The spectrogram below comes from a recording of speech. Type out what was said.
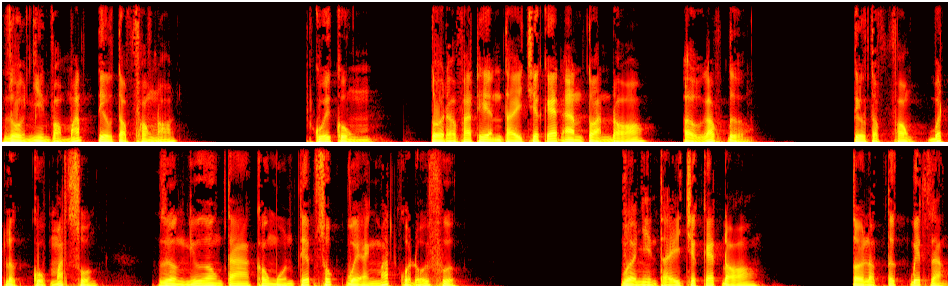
rồi nhìn vào mắt Tiêu Tập Phong nói: "Cuối cùng, tôi đã phát hiện thấy chiếc két an toàn đó ở góc tường." Tiêu Tập Phong bất lực cụp mắt xuống, dường như ông ta không muốn tiếp xúc với ánh mắt của đối phương. Vừa nhìn thấy chiếc két đó, tôi lập tức biết rằng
